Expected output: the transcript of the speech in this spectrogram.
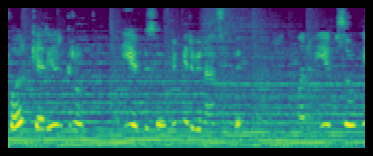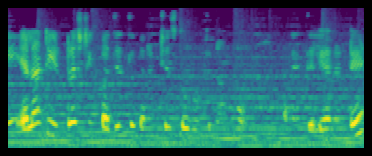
for career growth. ఈ ఎపిసోడ్ని మీరు వినాల్సిందే. మనం ఈ ఎపిసోడ్ని ఎలాంటి ఇంట్రెస్టింగ్ పద్యంతో కనెక్ట్ చేసుకోబోతున్నాము అనేది తెలియాలంటే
